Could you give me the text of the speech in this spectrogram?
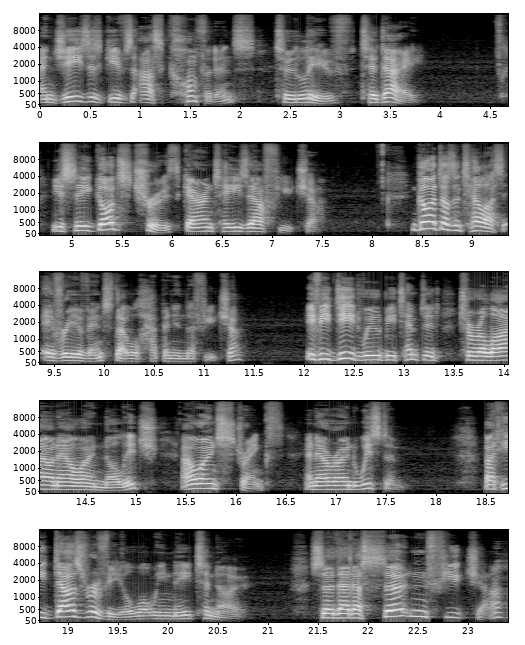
and Jesus gives us confidence to live today. You see, God's truth guarantees our future. God doesn't tell us every event that will happen in the future. If He did, we would be tempted to rely on our own knowledge, our own strength, and our own wisdom. But He does reveal what we need to know so that a certain future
